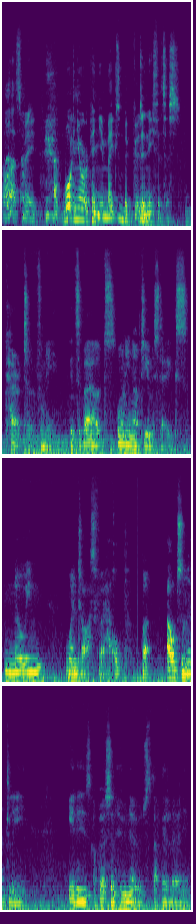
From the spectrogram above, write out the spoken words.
well, that's me. Uh, what, in your opinion, makes a good anaesthetist? character for me. It's about owning up to your mistakes, knowing when to ask for help, but ultimately, it is a person who knows that they're learning.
